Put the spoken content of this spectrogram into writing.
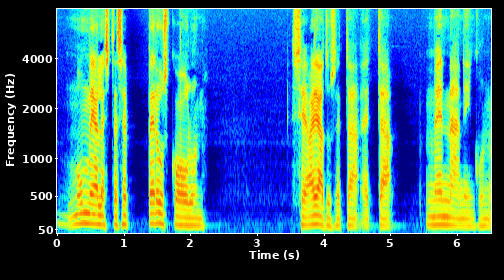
mun mielestä se peruskoulun se ajatus, että, että mennään niin kuin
